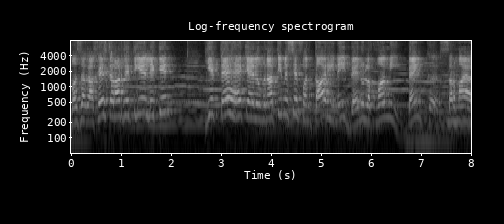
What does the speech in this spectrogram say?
مزگ آخیز قرار دیتی ہیں لیکن یہ طے ہے کہ ایلومناتی میں صرف فنکار ہی نہیں بین الاقوامی بینکر سرمایہ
